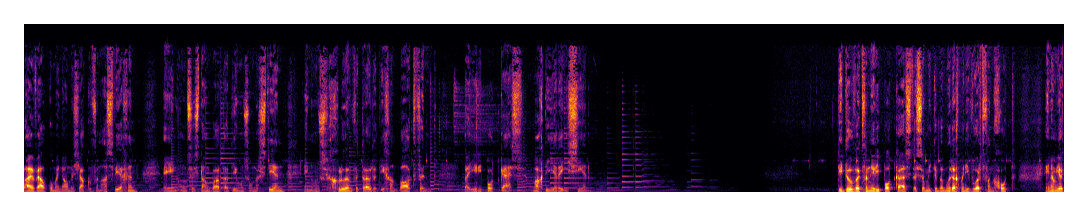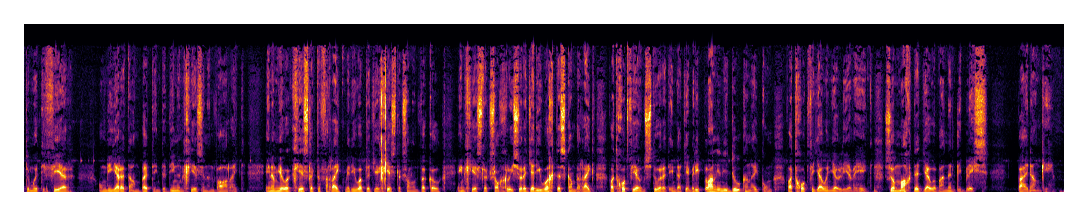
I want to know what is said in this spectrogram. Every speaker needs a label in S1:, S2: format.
S1: Baie welkom. My naam is Jaco van Aswegen en ons is dankbaar dat u ons ondersteun en ons glo en vertrou dat u gaan baat vind by hierdie podcast. Mag die Here u seën. Die doelwit van hierdie podcast is om u te bemoedig met die woord van God en om jou te motiveer om die Here te aanbid en te dien in gees en in waarheid en om jou ook geestelik te verryk met die hoop dat jy geestelik sal ontwikkel en geestelik sal groei sodat jy die hoogtes kan bereik wat God vir jou instoor het en dat jy by die plan en die doel kan uitkom wat God vir jou in jou lewe het. So mag dit jou abundantly bless. Baie dankie.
